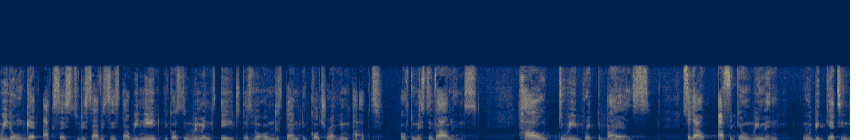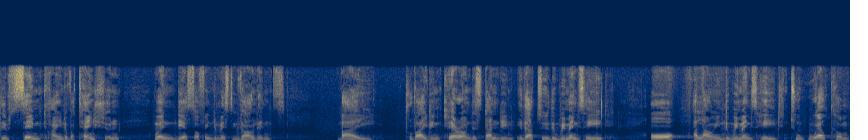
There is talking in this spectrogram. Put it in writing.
we don't get access to the services that we need because the Women's Aid does not understand the cultural impact of domestic violence. How do we break the bias so that African women will be getting the same kind of attention when they are suffering domestic violence by providing clearer understanding either to the Women's Aid or allowing the Women's Aid to welcome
